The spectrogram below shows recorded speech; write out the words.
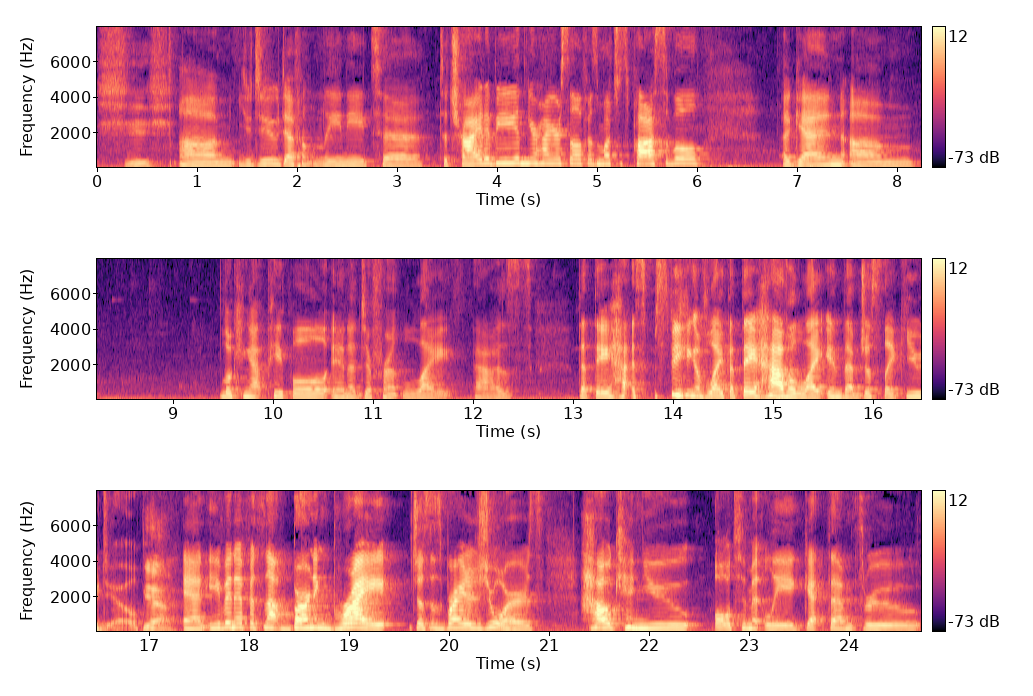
Sheesh. um, you do definitely need to to try to be in your higher self as much as possible again um, looking at people in a different light as that they ha- speaking of light that they have a light in them just like you do Yeah. and even if it's not burning bright just as bright as yours how can you ultimately get them through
